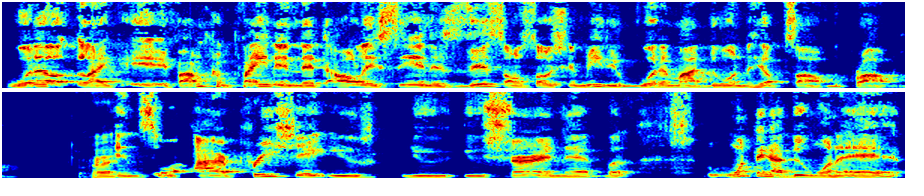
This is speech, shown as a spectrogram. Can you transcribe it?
what else, like if I'm complaining that all they seeing is this on social media, what am I doing to help solve the problem? Right. And so I appreciate you, you, you sharing that. But one thing I do want to add,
